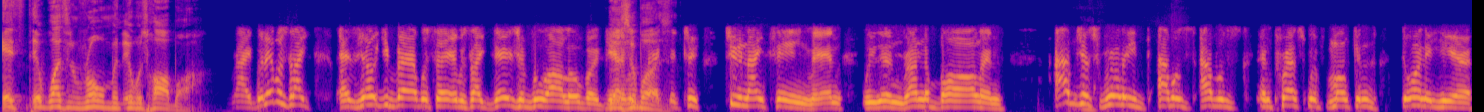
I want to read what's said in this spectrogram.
it's it wasn't Roman. It was Harbaugh. Right, but it was like, as Yogi Bear would say, it was like deja vu all over again. Yes, it was. Back to two nineteen, man. We didn't run the ball, and I'm just really, I was, I was impressed with Monken during the year,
